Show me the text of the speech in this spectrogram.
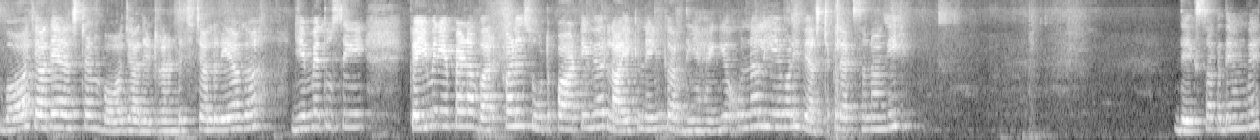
ਬਹੁਤ ਜ਼ਿਆਦਾ ਇਸ ਟਾਈਮ ਬਹੁਤ ਜ਼ਿਆਦਾ ਟ੍ਰੈਂਡ 'ਚ ਚੱਲ ਰਿਹਾਗਾ ਜਿਵੇਂ ਤੁਸੀਂ ਕਈ ਮੇਰੀਆਂ ਭੈਣਾਂ ਵਰਕ ਵਾਲੇ ਸੂਟ ਪਾਰਟੀ ਵੇਅਰ ਲਾਈਕ ਨਹੀਂ ਕਰਦੀਆਂ ਹੈਗੀਆਂ, ਉਹਨਾਂ ਲਈ ਇਹ ਵਾਲੀ ਬੈਸਟ ਕਲੈਕਸ਼ਨ ਆਗੀ ਦੇਖ ਸਕਦੇ ਹੋਗੇ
